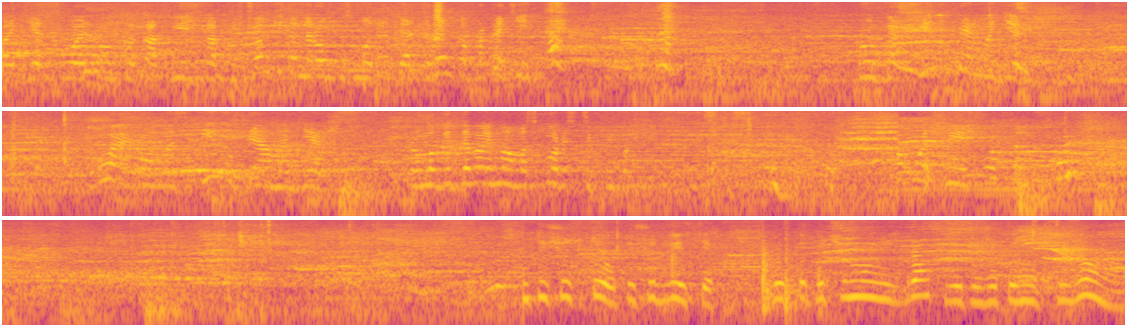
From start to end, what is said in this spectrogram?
молодец. Ой, Ромка, как видишь, как девчонки-то на Ромку смотрят. Говорят, Ромка, прокати. Э, э. Ромка спину прямо держит. Ой, Рома спину прямо держит. Рома говорит, давай, мама, скорости прибавь. Побольше есть, вот там больше. 1100, 1200. Просто почему не сбрасывают уже конец сезона?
